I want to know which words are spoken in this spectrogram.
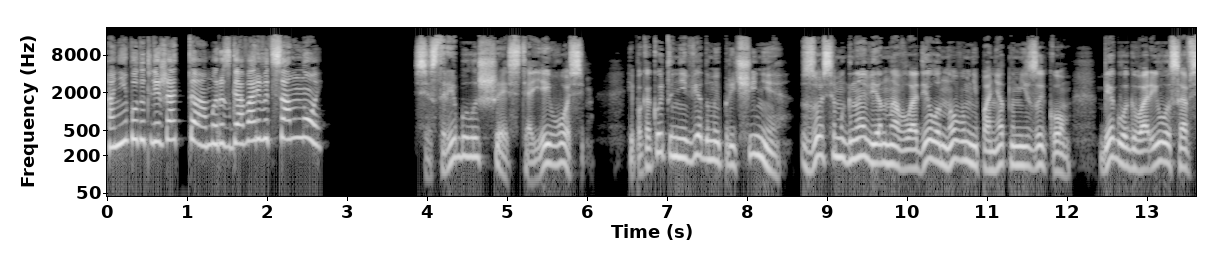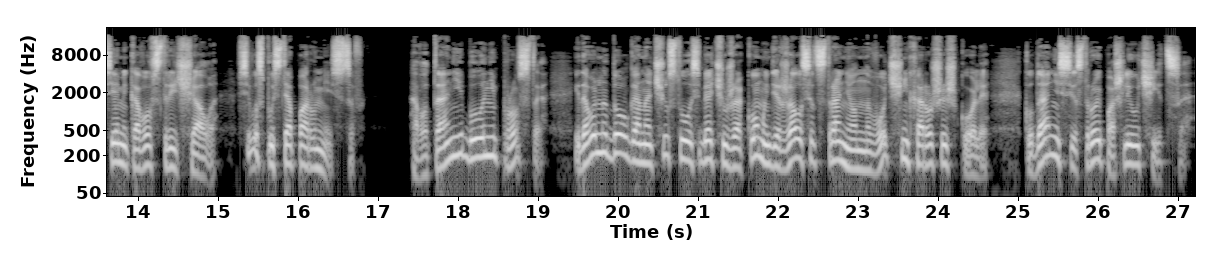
они будут лежать там и разговаривать со мной. Сестре было шесть, а ей восемь. И по какой-то неведомой причине Зося мгновенно овладела новым непонятным языком, бегло говорила со всеми, кого встречала, всего спустя пару месяцев. А вот Ане было непросто, и довольно долго она чувствовала себя чужаком и держалась отстраненно в очень хорошей школе, куда они с сестрой пошли учиться.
